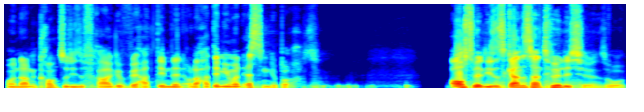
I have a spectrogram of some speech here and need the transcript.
Und dann kommt so diese Frage, wer hat dem denn, oder hat dem jemand Essen gebracht? Auch wieder dieses ganz Natürliche, so,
